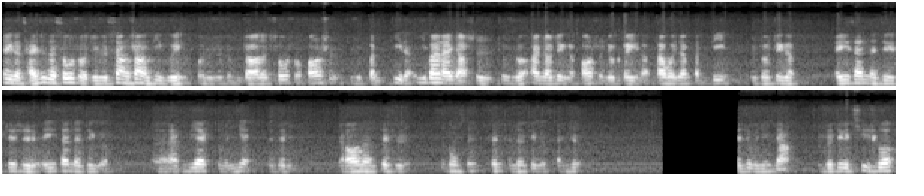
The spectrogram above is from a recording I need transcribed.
这个材质的搜索就是向上递归或者是怎么着的搜索方式，就是本地的，一般来讲是就是说按照这个方式就可以了，它会在本地，比如说这个 A3 的这这是 A3 的这个呃 FBX 文件在这里，然后呢这是。自动生生成的这个材质，材质文件夹，就是这个汽车，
